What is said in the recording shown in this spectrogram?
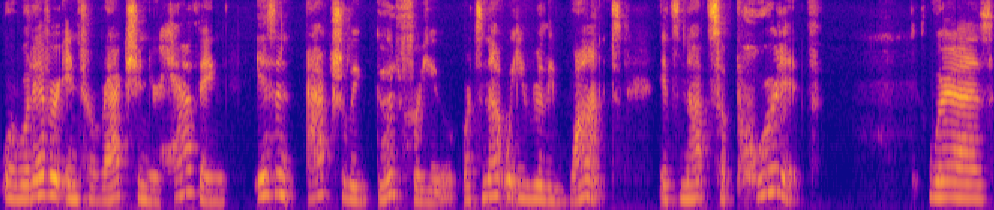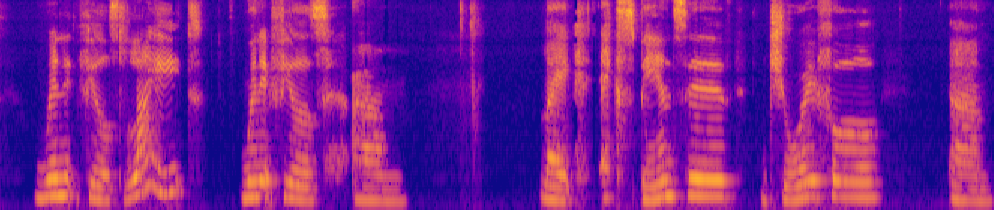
or whatever interaction you're having isn't actually good for you or it's not what you really want. It's not supportive. Whereas when it feels light, when it feels um, like expansive, joyful, um,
